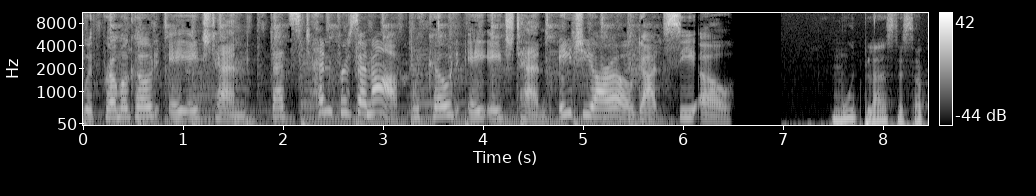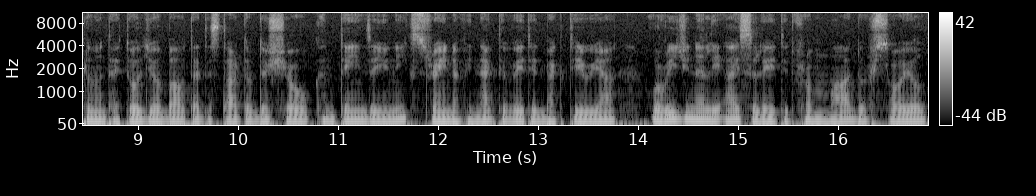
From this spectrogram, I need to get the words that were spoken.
with promo code AH10. That's 10% off with code AH10. H E R O.co. Mood Plus, the supplement I told you about at the start of the show, contains a unique strain of inactivated bacteria originally isolated from mud or soil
